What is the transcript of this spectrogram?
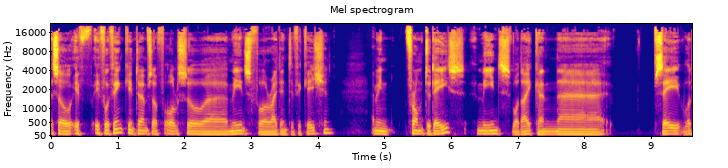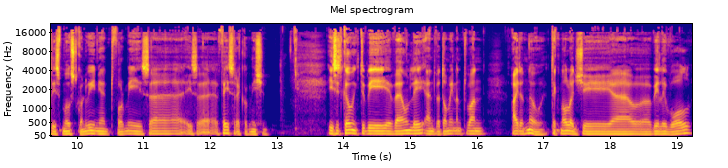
so if if we think in terms of also means for identification, I mean from today's means what I can uh, say what is most convenient for me is uh, is uh, face recognition. Is it going to be the only and the dominant one? I don't know. Technology uh, will evolve.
